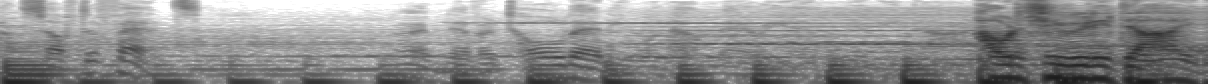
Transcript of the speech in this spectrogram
about self-defense. I've never told anyone how Marianne really died. How did she really die?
